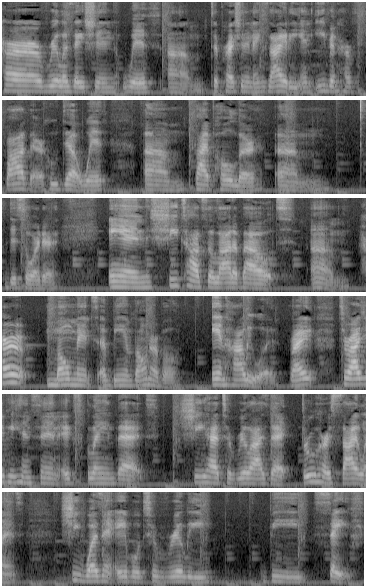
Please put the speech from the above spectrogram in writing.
her realization with um, depression and anxiety, and even her father, who dealt with um, bipolar um, disorder. And she talks a lot about um, her moments of being vulnerable in Hollywood, right? Taraji P. Henson explained that she had to realize that through her silence, she wasn't able to really be safe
